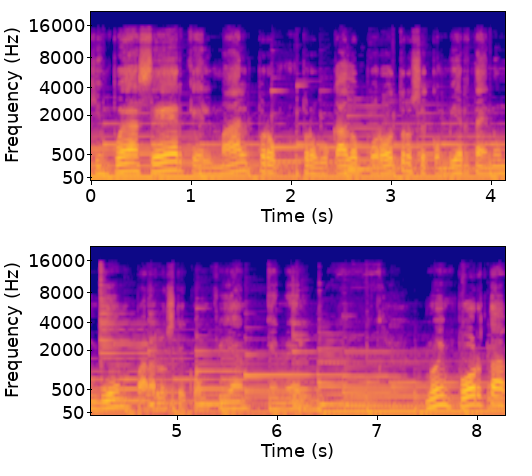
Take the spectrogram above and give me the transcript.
quien pueda hacer que el mal provocado por otros se convierta en un bien para los que confían en Él. No importa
